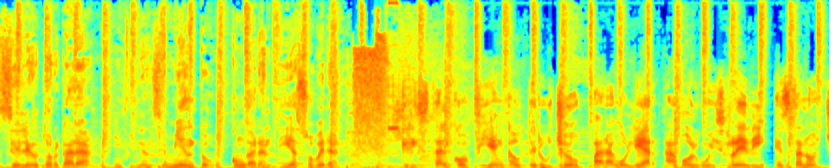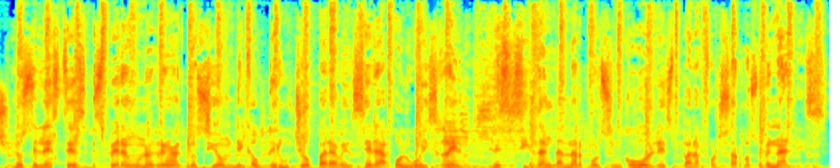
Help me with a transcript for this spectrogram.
Se le otorgará un financiamiento con garantía soberana. Cristal confía en Cauterucho para golear a Always Ready esta noche. Los celestes esperan una gran actuación de Cauterucho para vencer a Always Ready. Necesitan ganar por 5 goles para forzar los penales.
